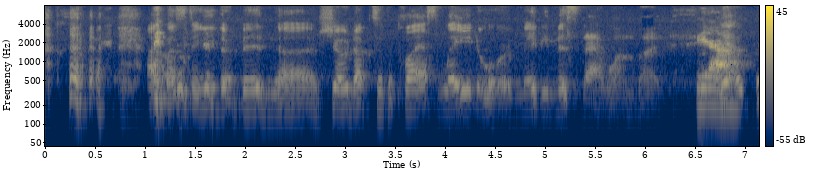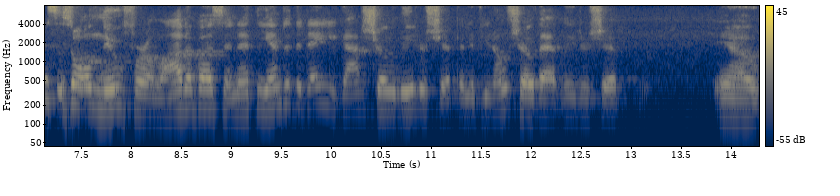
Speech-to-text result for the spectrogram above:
I must have either been uh, showed up to the class late or maybe missed that one. But yeah. yeah, this is all new for a lot of us. And at the end of the day, you got to show leadership. And if you don't show that leadership, you know,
